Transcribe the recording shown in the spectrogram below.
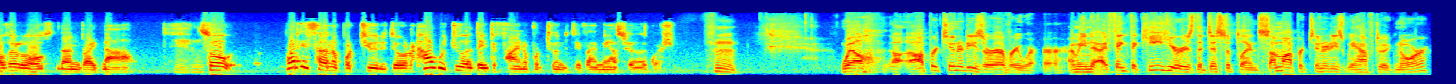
of their goals than right now. Mm-hmm. So, what is an opportunity, or how would you identify an opportunity? If I may ask you another question. Hmm. Well, uh, opportunities are everywhere. I mean, I think the key here is the discipline. Some opportunities we have to ignore,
